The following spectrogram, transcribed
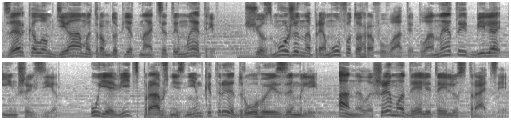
дзеркалом діаметром до 15 метрів, що зможе напряму фотографувати планети біля інших зір. Уявіть справжні знімки три другої землі, а не лише моделі та ілюстрації.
